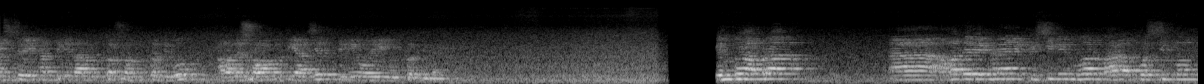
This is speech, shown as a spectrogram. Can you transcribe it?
নিশ্চয়ই এখান থেকে তার উত্তর সদুত্তর দিব। আমাদের সভাপতি আছে তিনিও এই উত্তর দিবেন। কিন্তু আমরা আমাদের এখানে কৃষি নির্ভর ভারত, পশ্চিমবঙ্গ,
